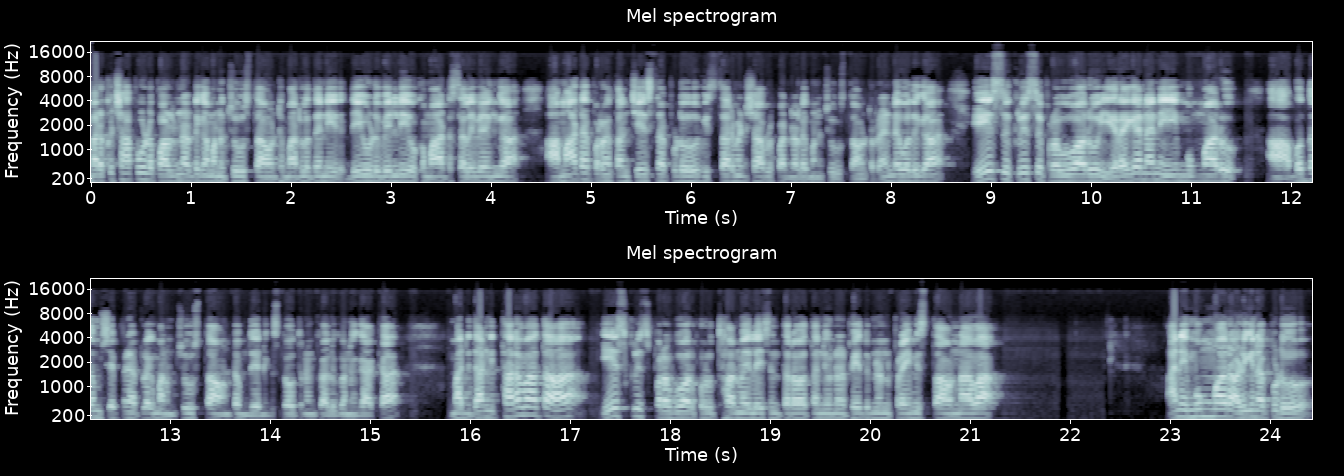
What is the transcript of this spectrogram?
మరొక చేప కూడా పడినట్టుగా మనం చూస్తూ ఉంటాం. మరల దాన్ని దేవుడు వెళ్ళి ఒక మాట సెలవేయంగా ఆ మాట పరంగా తను చేసినప్పుడు విస్తారమైన చేపలు పడినట్టుగా మనం చూస్తూ ఉంటాం. రెండవదిగా ఏసు క్రీస్తు ప్రభువారు ఎరగనని ముమ్మారు. ఆ అబద్ధం చెప్పినట్లుగా మనం చూస్తూ ఉంటాం. దేనికి స్తోత్రం కలుగును గాక. మరి దాని తర్వాత ఏసుక్రీస్ ప్రభు వారు పునరుత్థానం లేచిన తర్వాత నువ్వు నన్ను పేదరు నన్ను ప్రేమిస్తా ఉన్నావా? అని ముమ్మారు అడిగినప్పుడు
